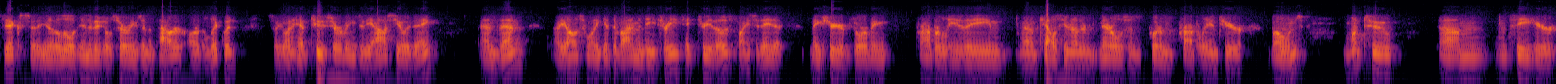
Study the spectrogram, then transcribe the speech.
sticks, uh, you know, the little individual servings in the powder, or the liquid. So you want to have two servings of the osteo a day. And then you also want to get the vitamin D3. Take three of those twice a day to make sure you're absorbing properly the uh, calcium and other minerals and put them properly into your bones. You want to, um, let's see here,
